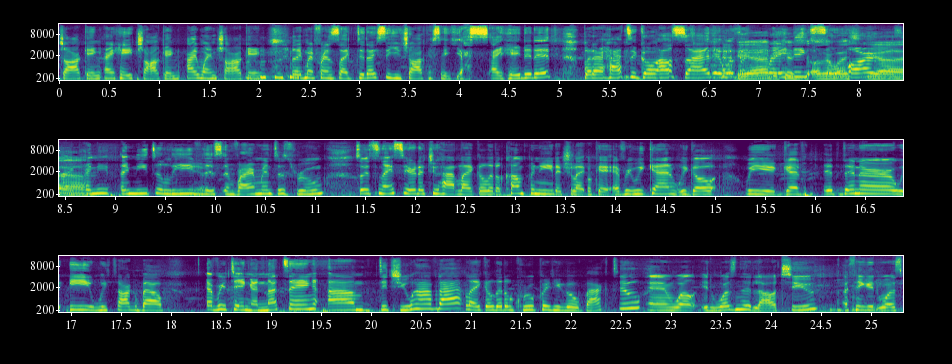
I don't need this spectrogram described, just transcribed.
jogging. I hate jogging. I went jogging. like my friends like, did I see you jog? I say, yes, I hated it, but I had to go outside. It was like Yeah, raining so otherwise- hard. I was like, I need, I need to leave this environment, this room. So it's nice here that you had like a little company that you're like, okay, every weekend we go, we get dinner, we eat, we talk about everything and nothing. Um, did you have that? Like a little group that you go back to? And well, it wasn't allowed to. I think it was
